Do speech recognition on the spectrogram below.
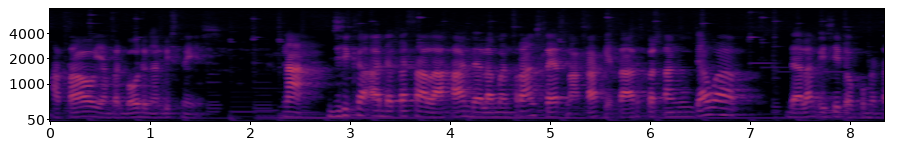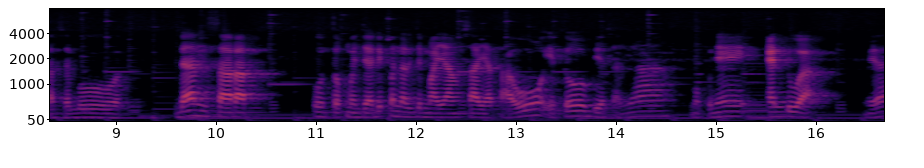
atau yang berbau dengan bisnis. Nah, jika ada kesalahan dalam mentranslate, maka kita harus bertanggung jawab dalam isi dokumen tersebut. Dan syarat untuk menjadi penerjemah yang saya tahu itu biasanya mempunyai N2 ya.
